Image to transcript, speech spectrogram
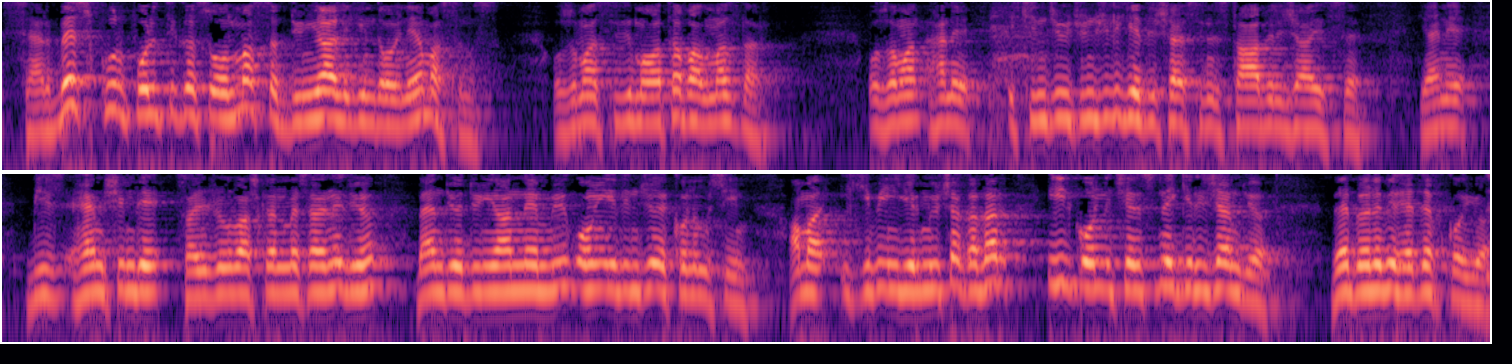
serbest kur politikası olmazsa Dünya Ligi'nde oynayamazsınız. O zaman sizi muhatap almazlar. O zaman hani ikinci, üçüncü lige düşersiniz tabiri caizse. Yani biz hem şimdi Sayın Cumhurbaşkanı mesela ne diyor? Ben diyor dünyanın en büyük 17. ekonomisiyim. Ama 2023'e kadar ilk onun içerisine gireceğim diyor. Ve böyle bir hedef koyuyor.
